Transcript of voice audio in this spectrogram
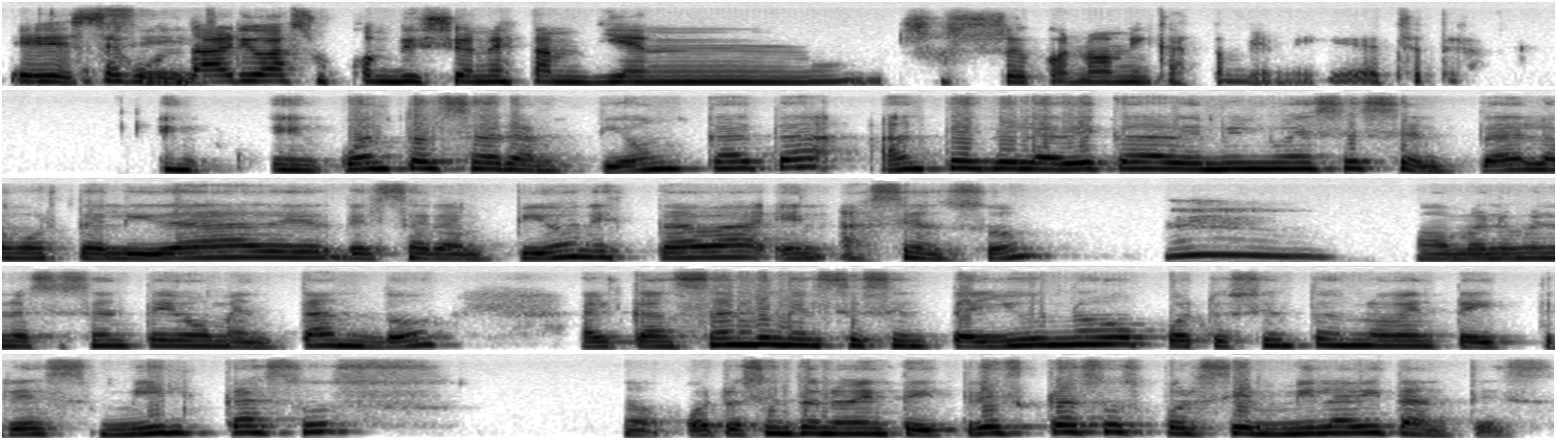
eh, secundario a sus condiciones también socioeconómicas también, etcétera. En, cuanto al sarampión, Cata, antes de la década de 1960, la mortalidad del sarampión estaba en ascenso, mm. más o menos en 1960 y aumentando, alcanzando en el 61 493 mil casos, no, 493 casos por 100 mil habitantes.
